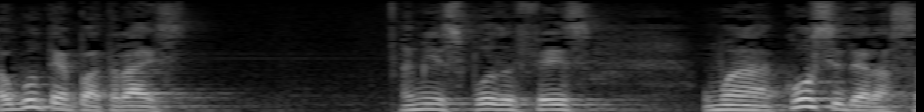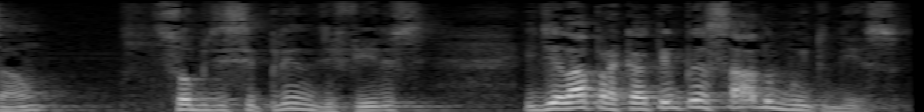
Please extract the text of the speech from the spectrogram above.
Algum tempo atrás, a minha esposa fez uma consideração sobre disciplina de filhos e de lá para cá eu tenho pensado muito nisso.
